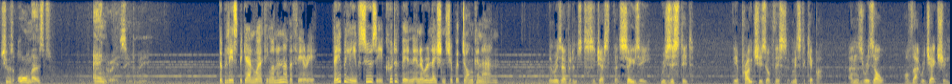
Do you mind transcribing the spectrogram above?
She was almost angry, it seemed to me. The police began working on another theory. They believe Susie could have been in a relationship with John Cannan. There is evidence to suggest that Susie resisted the approaches of this Mr. Kipper, and as a result of that rejection,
